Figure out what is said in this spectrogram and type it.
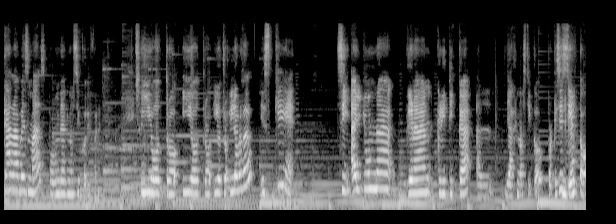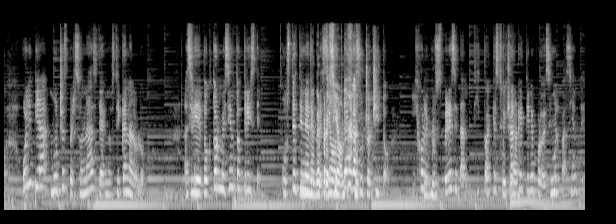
cada vez más por un diagnóstico diferente y otro, y otro, y otro. Y la verdad es que sí, hay una gran crítica al diagnóstico, porque sí es cierto, hoy en día muchas personas diagnostican a lo loco. Así Sí. de, doctor, me siento triste. Usted tiene De depresión, depresión. tenga su chochito. Híjole, pues espérese tantito, hay que Sí, escuchar claro. qué tiene por decirme el paciente.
